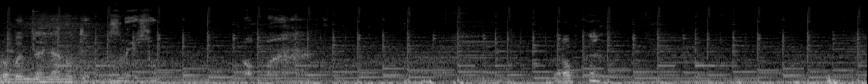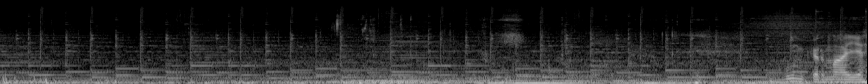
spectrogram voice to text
Попробуємо заглянути знизу. Опа. Коробка. Бункер має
